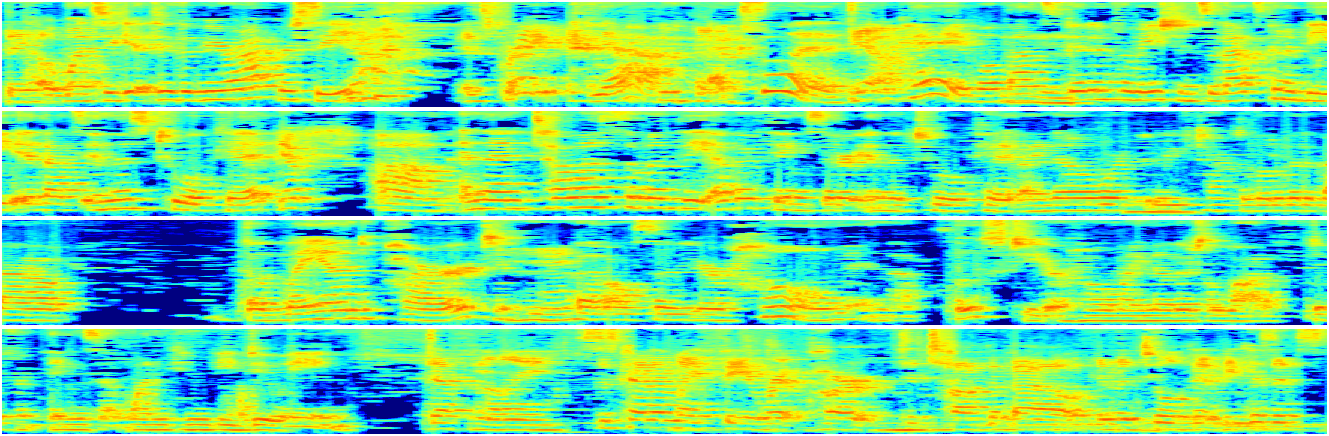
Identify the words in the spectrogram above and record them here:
they But help. once you get through the bureaucracy, yeah, it's great. Yeah, excellent. Yeah. Okay, well, that's Mhm. good information. So that's going to be that's in this toolkit. Yep. Um, and then tell us some of the other things that are in the toolkit. I know we're, we've talked a little bit about the land part, Mhm. but also your home and up close to your home. I know there's a lot of different things that one can be doing. Definitely. This is kind of my favorite part to talk about in the toolkit because it's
